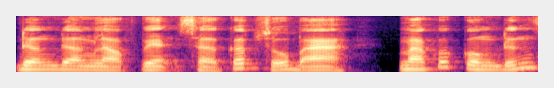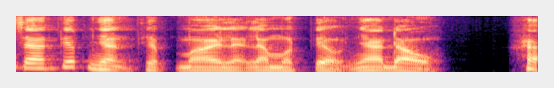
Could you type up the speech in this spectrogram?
đường đường là học viện sơ cấp số 3 mà cuối cùng đứng ra tiếp nhận thiệp mời lại là một tiểu nha đầu.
